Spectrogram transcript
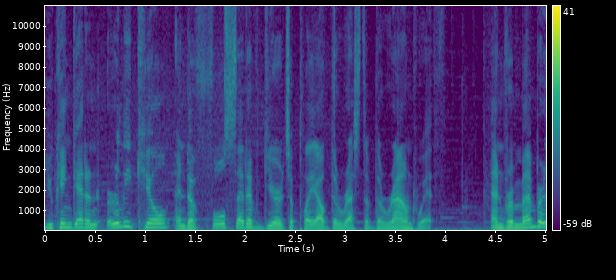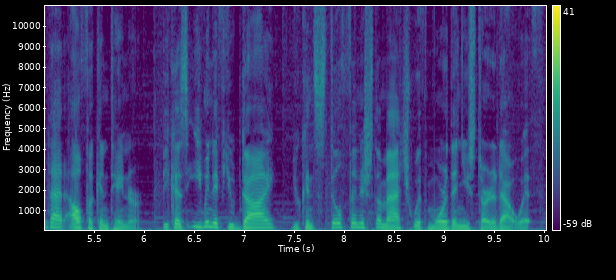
you can get an early kill and a full set of gear to play out the rest of the round with. And remember that alpha container, because even if you die, you can still finish the match with more than you started out with.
